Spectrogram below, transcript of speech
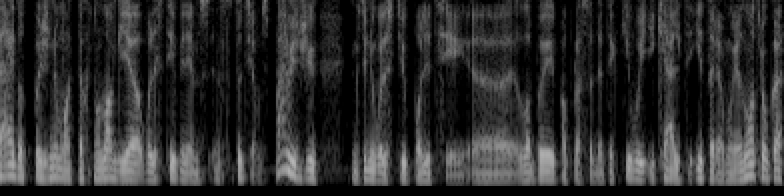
veido atpažinimo technologiją valstybinėms institucijoms. Pavyzdžiui, Junktinių valstybių policijai. E, labai paprasta detektyvui įkelti įtariamojo nuotrauką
